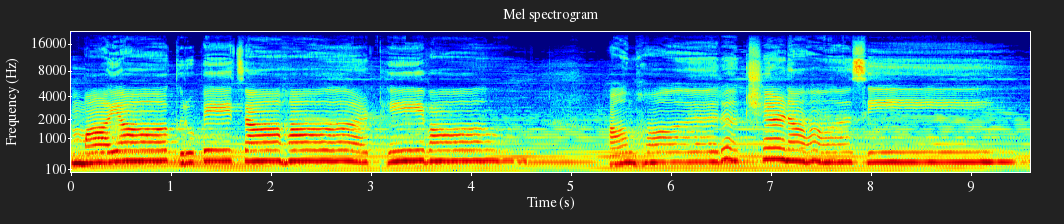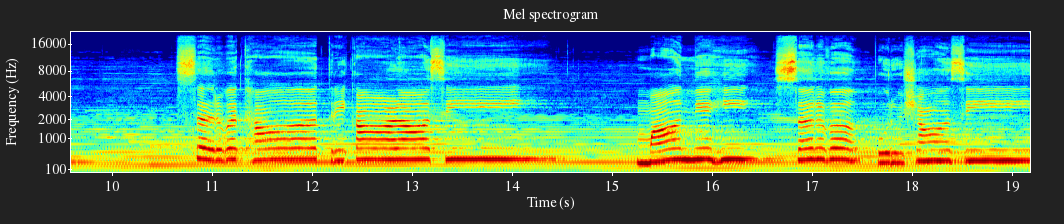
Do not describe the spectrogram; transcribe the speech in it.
माया कृपेचा हा ठेवा. आम्हा रक्षणासी. सर्वथा त्रिकाळासी. मान्य हि सर्व पुरुषासी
